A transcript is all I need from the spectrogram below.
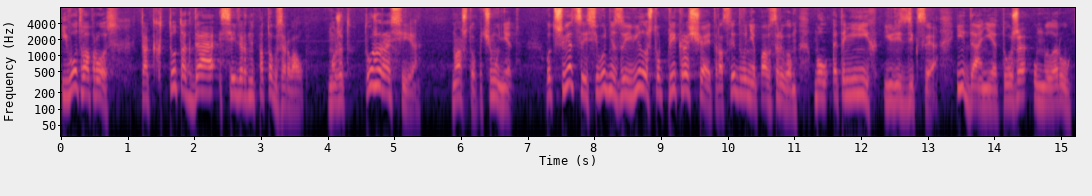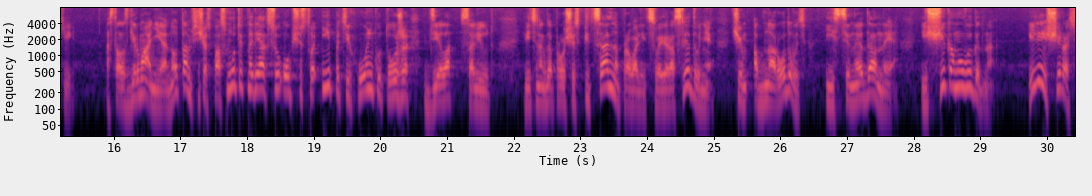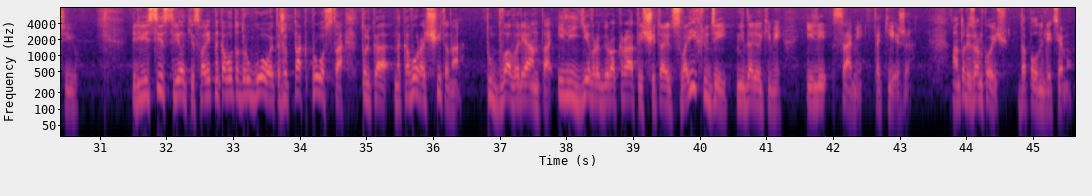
И вот вопрос. Так кто тогда Северный поток взорвал? Может, тоже Россия? Ну а что, почему нет? Вот Швеция сегодня заявила, что прекращает расследование по взрывам. Мол, это не их юрисдикция. И Дания тоже умыла руки. Осталась Германия, но там сейчас посмотрит на реакцию общества и потихоньку тоже дело сольют. Ведь иногда проще специально провалить свои расследования, чем обнародовать истинные данные. Ищи, кому выгодно. Или ищи Россию. Перевести стрелки, свалить на кого-то другого – это же так просто. Только на кого рассчитано? Тут два варианта. Или евробюрократы считают своих людей недалекими, или сами такие же. Анатолий Занкович дополнили тему.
